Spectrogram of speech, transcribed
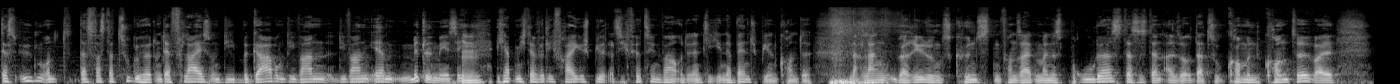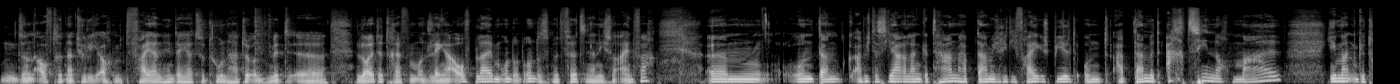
das Üben und das, was dazugehört und der Fleiß und die Begabung, die waren, die waren eher mittelmäßig. Ich habe mich da wirklich freigespielt, als ich 14 war und endlich in der Band spielen konnte. Nach langen Überredungskünsten von Seiten meines Bruders, dass es dann also dazu kommen konnte, weil so ein Auftritt natürlich auch mit Feiern hinterher zu tun hatte und mit äh, Leute treffen und länger aufbleiben und und und. Das ist mit 14 ja nicht so einfach. Ähm, und dann habe ich das jahrelang getan, habe da mich richtig freigespielt und habe dann mit 18 nochmal jemanden getroffen,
